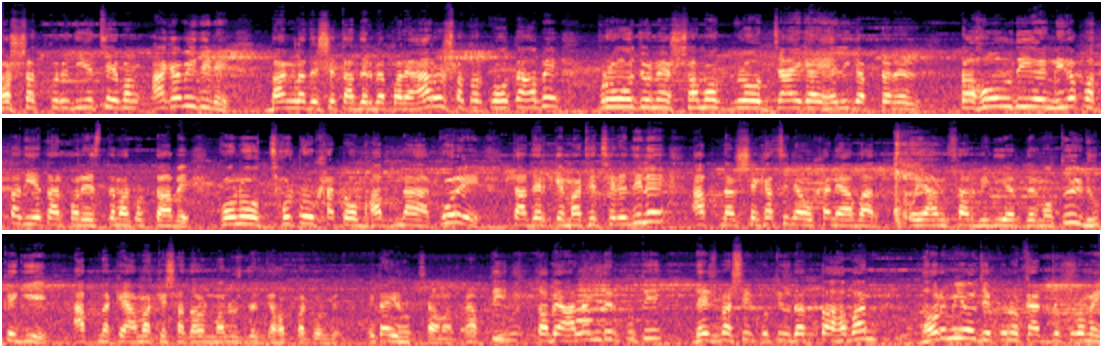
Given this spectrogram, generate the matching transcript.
নস্বাত করে দিয়েছে এবং আগামী দিনে বাংলাদেশে তাদের ব্যাপারে আরও সতর্ক হতে হবে। প্রয়োজনে সমগ্র জায়গায় হেলিকপ্টারের টহল দিয়ে নিরাপত্তা দিয়ে তারপরে ইস্তেমা করতে হবে। কোনো ছোটোখাটো ভাবনা করে তাদেরকে মাঠে ছেড়ে দিলে আপনার শেখ হাসিনা ওখানে আবার ওই আনসার বিডিআরদের মতোই ঢুকে গিয়ে আপনাকে, আমাকে সাধারণ মানুষদেরকে হত্যা করবে। এটাই হচ্ছে আমার প্রাপ্তি। তবে আলেমদের প্রতি, দেশবাসীর প্রতি উদাত্ত আহ্বান, ধর্মীয় যে কোনো কার্যক্রমে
